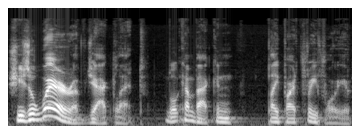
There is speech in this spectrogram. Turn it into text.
she's aware of Jack Lett. We'll come back and play part three for you.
